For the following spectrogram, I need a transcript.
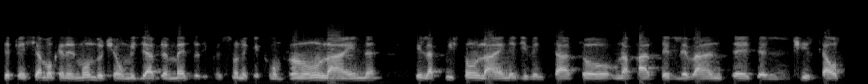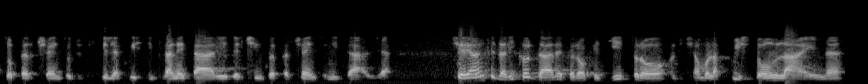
Se pensiamo che nel mondo c'è un miliardo e mezzo di persone che comprano online e l'acquisto online è diventato una parte rilevante del circa 8% di tutti gli acquisti planetari e del 5% in Italia. C'è anche da ricordare però che dietro diciamo, l'acquisto online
